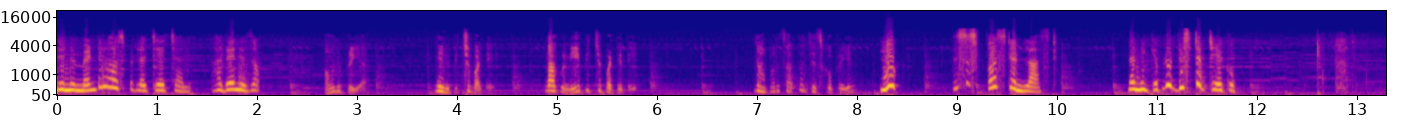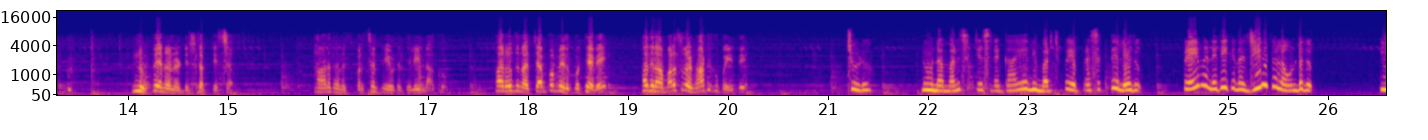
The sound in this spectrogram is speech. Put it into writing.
నిన్ను మెంటల్ హాస్పిటల్లో చేర్చాలి. అదే నిజం. అవును ప్రియా. నేను పిచ్చి పట్టే నాకు నీ పిచ్చి పట్టింది. నా మనసు అర్థం చేసుకో Priya. Look this is first and last నన్ను ఇంకెప్పుడు డిస్టర్బ్ చేయకు. నువ్వే నన్ను డిస్టర్బ్ చేశావు. ఆడదాని స్పర్శ అంటే ఏమిటో తెలియదు నాకు. ఆ రోజు నా చెంప మీద కొట్టేవే. అది నా మనసులో నాటుకుపోయింది. చూడు నువ్వు నా మనసుకు చేసిన గాయాన్ని మర్చిపోయే ప్రసక్తే లేదు. ప్రేమ అనేది ఇక నా జీవితంలో ఉండదు. ఈ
